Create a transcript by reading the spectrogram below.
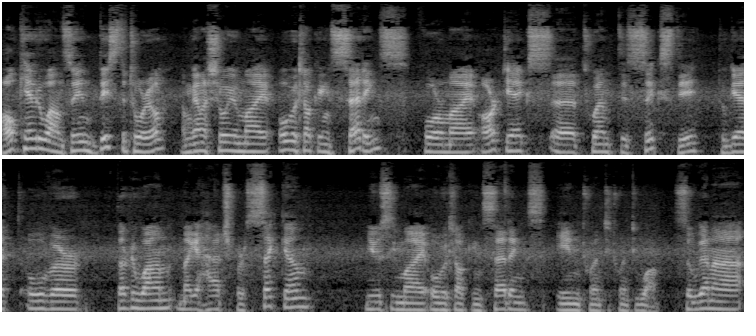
Okay everyone, so in this tutorial I'm gonna show you my overclocking settings for my RTX uh, 2060 to get over 31 MHz per second using my overclocking settings in 2021. So we're gonna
